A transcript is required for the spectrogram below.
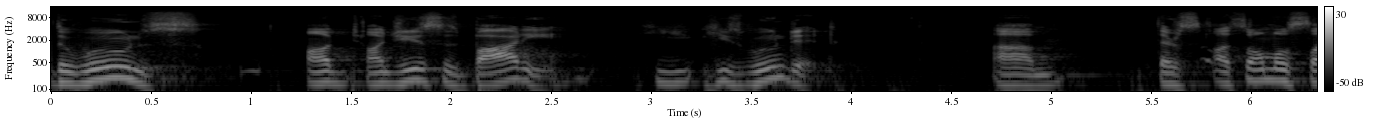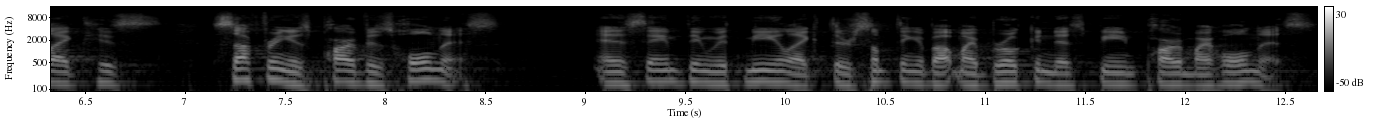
the wounds on, on Jesus' body, he, he's wounded. Um, there's, it's almost like his suffering is part of his wholeness. And the same thing with me, like there's something about my brokenness being part of my wholeness.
